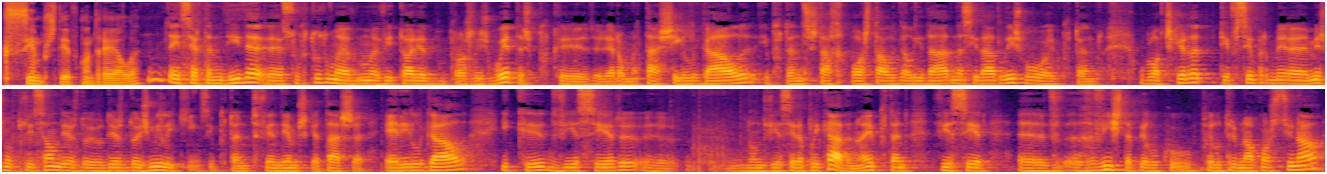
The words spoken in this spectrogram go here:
que sempre esteve contra ela? Em certa medida, é sobretudo uma, uma vitória para os lisboetas, porque era uma taxa ilegal e, portanto, está reposta à legalidade na cidade de Lisboa. E, portanto, o Bloco de Esquerda teve sempre a mesma posição desde, desde 2015 e, portanto, defendemos que a taxa era ilegal e que devia ser, eh, não devia ser aplicada, não é? Portanto, devia ser uh, revista pelo, pelo Tribunal Constitucional.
